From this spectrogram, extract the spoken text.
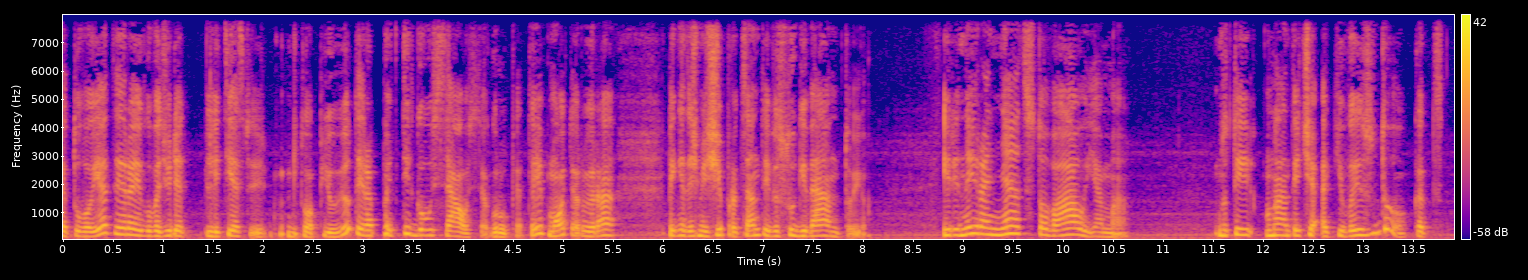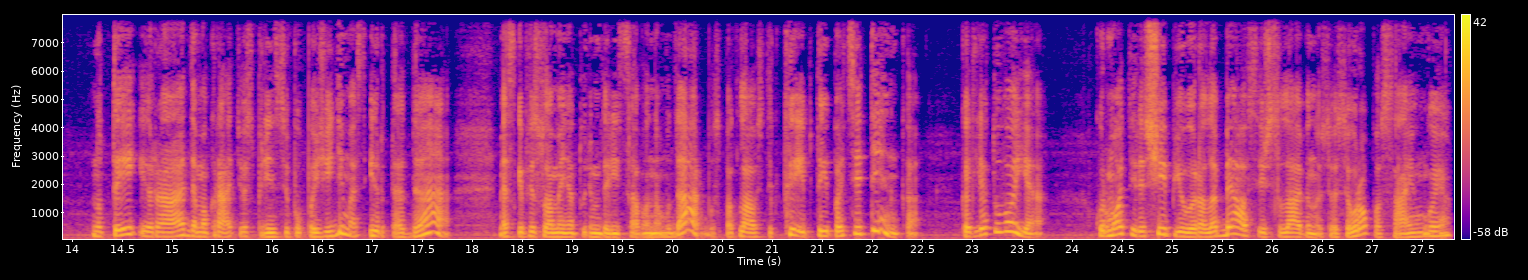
lietuvoje tai yra jeigu žiūrėt lyties tuo pjūviu tai yra pati gausiausia grupė. Taip moterų yra penkiasdešim šeši procentai visų gyventojų. Ir jinai yra neatstovaujama nu tai man tai čia akivaizdu kad nu tai yra demokratijos principų pažeidimas. Ir tada mes kaip visuomenė turim daryt savo namų darbus paklausti kaip taip atsitinka kad lietuvoje kur moterys šiaip jau yra labiausiai išsilavinusios europos sąjungoje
